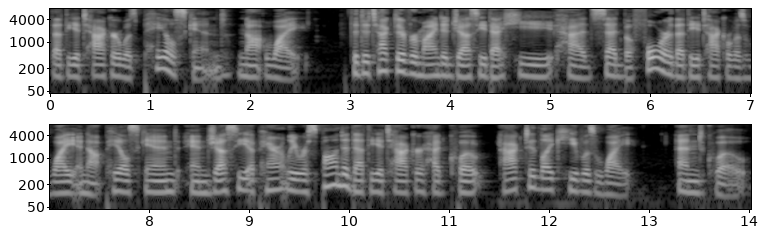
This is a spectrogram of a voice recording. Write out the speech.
that the attacker was pale skinned, not white. The detective reminded Jesse that he had said before that the attacker was white and not pale skinned, and Jesse apparently responded that the attacker had, quote, acted like he was white, end quote.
